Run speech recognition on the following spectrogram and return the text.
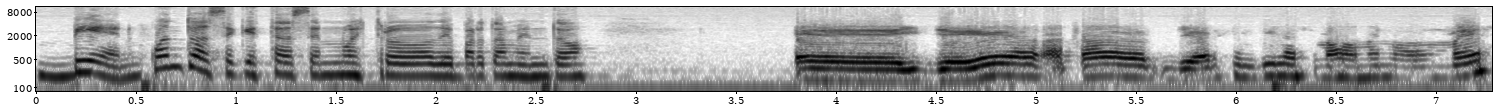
Bien, ¿cuánto hace que estás en nuestro departamento? Eh, llegué acá, llegué a Argentina hace más o menos un mes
